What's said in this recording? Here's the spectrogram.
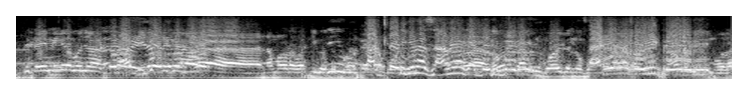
இந்த டைமிங்ல கொஞ்சம் டிராபிக்கா இருக்கனால நம்மளோட வண்டி கொஞ்சம் கட் அடிக்கணும் செமையா கட் சரியான சொல்லி டிரைவர் போல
